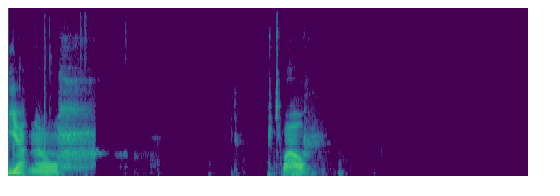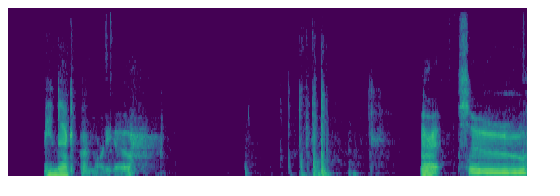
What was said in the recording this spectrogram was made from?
Yeah, no. Just wow. Main deck on Mordio. Alright, so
